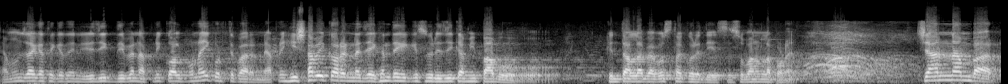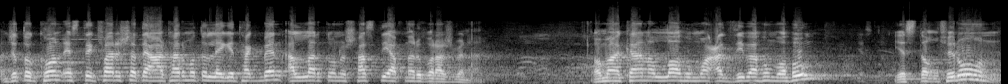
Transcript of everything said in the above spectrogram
এমন জায়গা থেকে তিনি রিজিক দিবেন, আপনি কল্পনাই করতে পারেন না। আপনি হিসাবই করেন না যে এখান থেকে কিছু রিজিক আমি পাবো। কিন্তু আল্লাহ ব্যবস্থা করে দিয়েছে, সুবহানাল্লাহ পড়েন। চার নাম্বার, যতক্ষণ ইস্তেগফারের সাথে আঠার মতো লেগে থাকবেন, আল্লাহর কোনো শাস্তি আপনার উপর আসবে না। ওমা কান আল্লাহু মুআযযিবাহুম ওয়া হুম ইস্তাগফিরুন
